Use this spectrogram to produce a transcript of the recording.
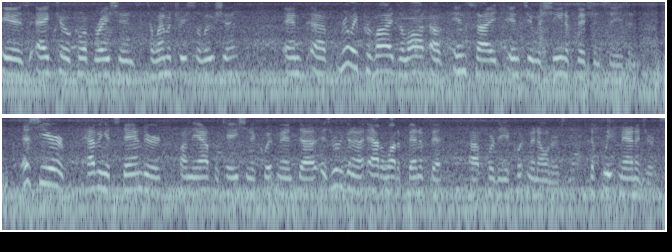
is AGCO Corporation's telemetry solution and uh, really provides a lot of insight into machine efficiencies. And this year, having it standard on the application equipment uh, is really going to add a lot of benefit uh, for the equipment owners, the fleet managers.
